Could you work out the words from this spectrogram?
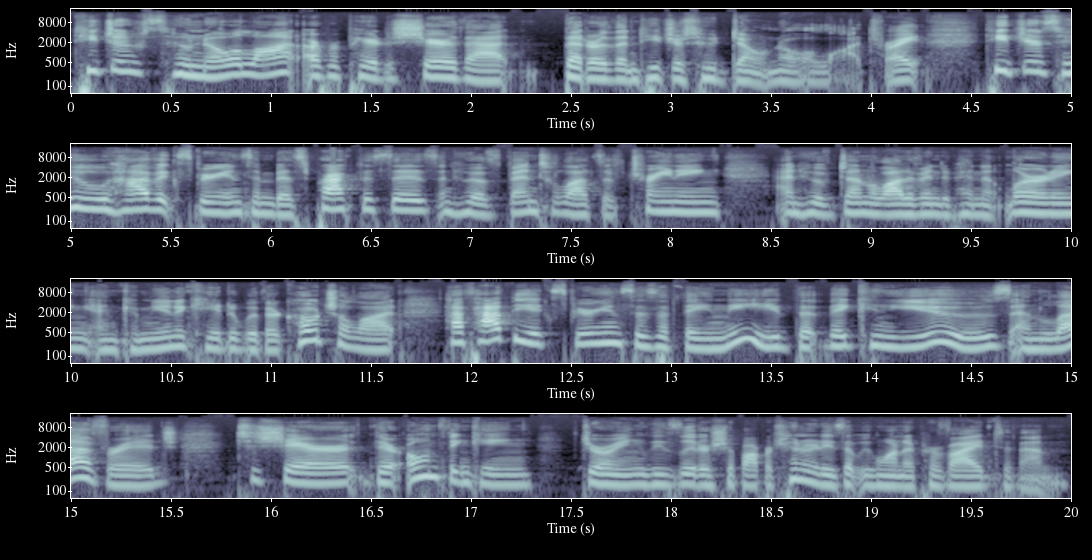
Teachers who know a lot are prepared to share that better than teachers who don't know a lot, right? Teachers who have experience in best practices and who have been to lots of training and who have done a lot of independent learning and communicated with their coach a lot have had the experiences that they need that they can use and leverage to share their own thinking during these leadership opportunities that we want to provide to them.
